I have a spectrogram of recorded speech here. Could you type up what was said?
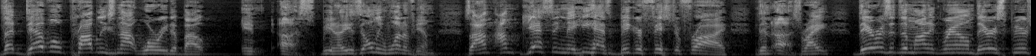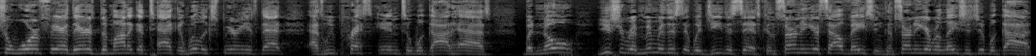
The devil probably is not worried about in us. You know, he's only one of him. So I'm, I'm, guessing that he has bigger fish to fry than us, right? There is a demonic realm, there is spiritual warfare, there is demonic attack, and we'll experience that as we press into what God has. But no, you should remember this that what Jesus says concerning your salvation, concerning your relationship with God.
